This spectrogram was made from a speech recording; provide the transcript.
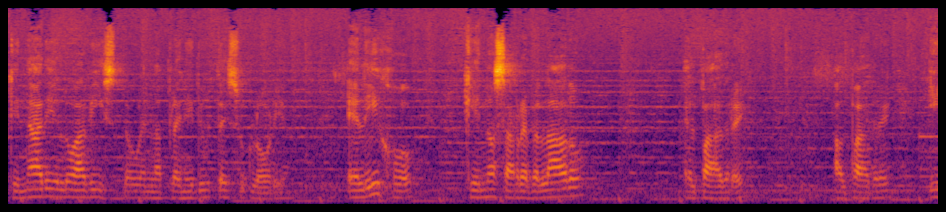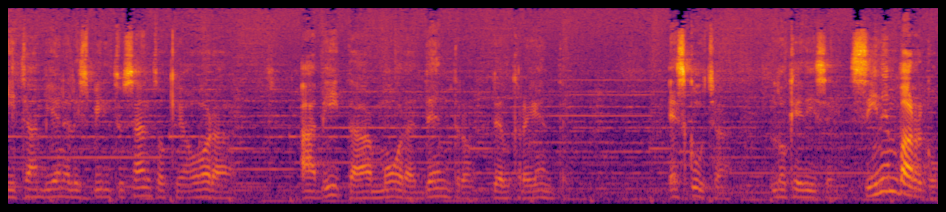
que nadie lo ha visto en la plenitud de su gloria, el Hijo que nos ha revelado el Padre, al Padre, y también el Espíritu Santo que ahora habita, mora dentro del creyente. Escucha lo que dice, sin embargo,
